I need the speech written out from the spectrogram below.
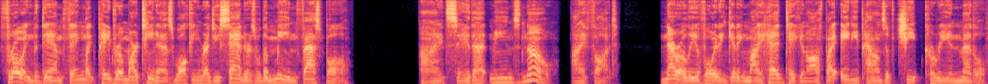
throwing the damn thing like Pedro Martinez walking Reggie Sanders with a mean fastball. I'd say that means no, I thought, narrowly avoiding getting my head taken off by 80 pounds of cheap Korean metal.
